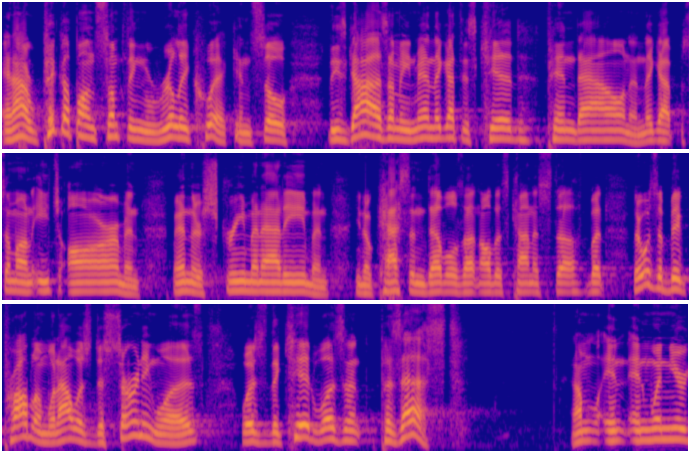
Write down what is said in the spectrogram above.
And I pick up on something really quick. And so these guys, I mean, man, they got this kid pinned down and they got some on each arm and man, they're screaming at him and, you know, casting devils out and all this kind of stuff. But there was a big problem. What I was discerning was, was the kid wasn't possessed. And, and, and, when you're,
